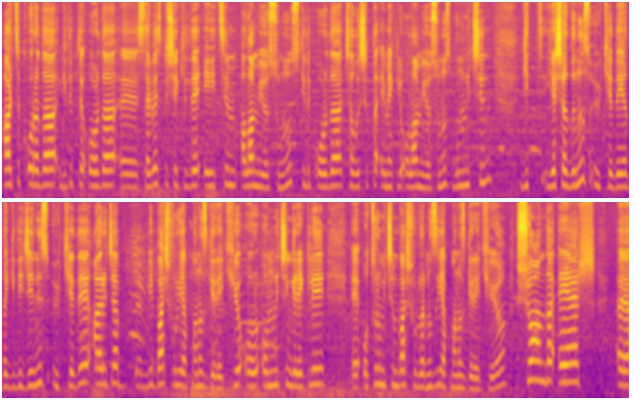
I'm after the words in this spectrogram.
Artık orada gidip de orada e, serbest bir şekilde eğitim alamıyorsunuz. Gidip orada çalışıp da emekli olamıyorsunuz. Bunun için git yaşadığınız ülkede ya da gideceğiniz ülkede ayrıca e, bir başvuru yapmanız gerekiyor. Onun için gerekli e, oturum için başvurularınızı yapmanız gerekiyor. Şu anda eğer e,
